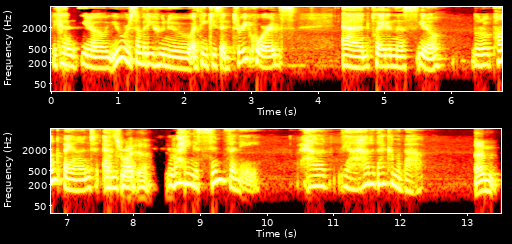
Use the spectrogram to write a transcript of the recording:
because you know you were somebody who knew. I think you said three chords, and played in this you know little punk band. And That's right. Yeah, you're writing a symphony. How yeah? How did that come about? Um,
